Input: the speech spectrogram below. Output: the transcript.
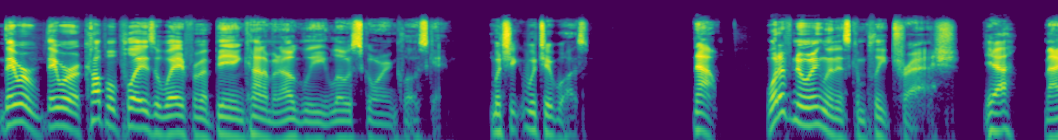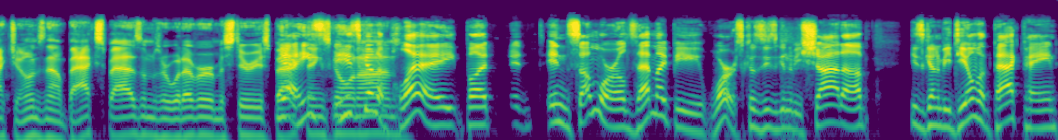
they were they were a couple plays away from it being kind of an ugly, low scoring, close game, which it- which it was. Now, what if New England is complete trash? Yeah. Mac Jones now back spasms or whatever mysterious yeah. back He's, things going on. he's on. to play, but it, in some worlds, that might be worse because he's going to be shot up. He's going to be dealing with back pain.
